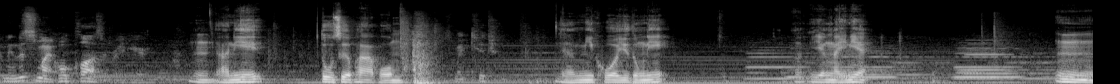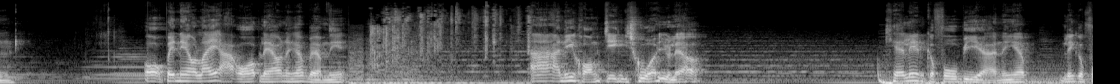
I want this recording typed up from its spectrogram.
I mean, this is my whole closet right here. อืมอันนี้ตู้เสื้อผ้าผม It's my kitchen. เนี่ยมีครัวอยู่ตรงนี้ ยังไงเนี่ย อืม ออกไปแนวไลท์อาร์ออฟแล้วนะครับแบบนี้อ่าอันนี้ของจริงชัวร์อยู่แล้ว แค่เล่นกับโฟเบียนะครับเล่นกับโฟ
